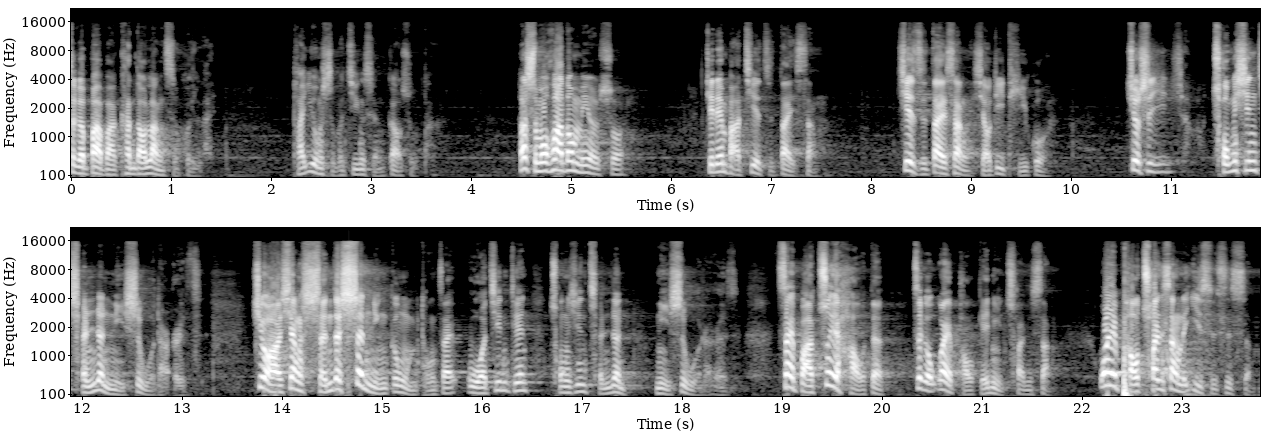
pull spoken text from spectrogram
这个爸爸看到浪子回来，他用什么精神告诉他？他什么话都没有说，今天把戒指戴上。戒指戴上，小弟提过，就是重新承认你是我的儿子，就好像神的圣灵跟我们同在。我今天重新承认你是我的儿子，再把最好的这个外袍给你穿上。外袍穿上的意思是什么？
